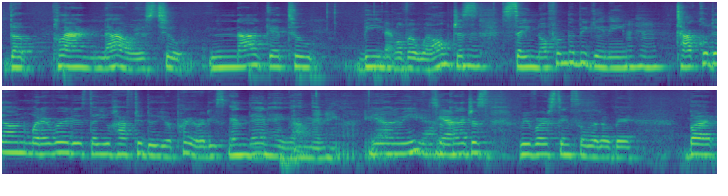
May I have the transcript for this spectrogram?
the plan now is to not get to being Yeah. overwhelmed. Just say no from the beginning, tackle down whatever it is that you have to do, your priorities, and then hang out. And then hang out. You know what I mean? Yeah. So Yeah. kind of just reverse things a little bit. But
